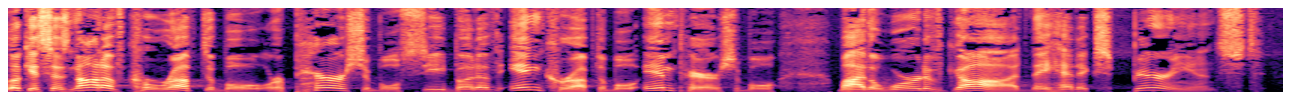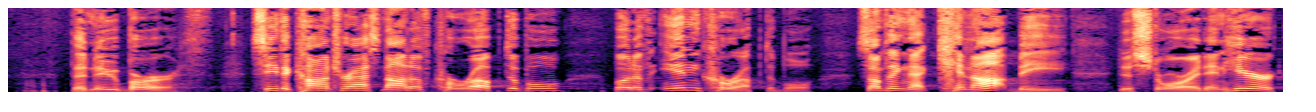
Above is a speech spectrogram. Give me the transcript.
Look, it says, not of corruptible or perishable seed, but of incorruptible, imperishable, by the word of God, they had experienced the new birth. See the contrast? Not of corruptible, but of incorruptible, something that cannot be destroyed. And here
